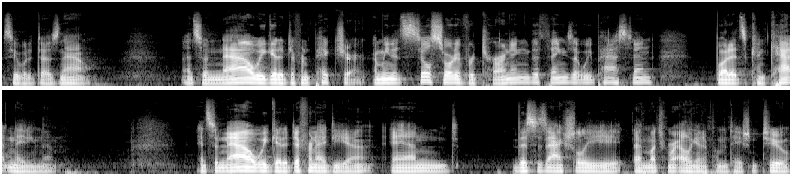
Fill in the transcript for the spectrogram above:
See what it does now. And so now we get a different picture. I mean, it's still sort of returning the things that we passed in, but it's concatenating them. And so now we get a different idea, and this is actually a much more elegant implementation too.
